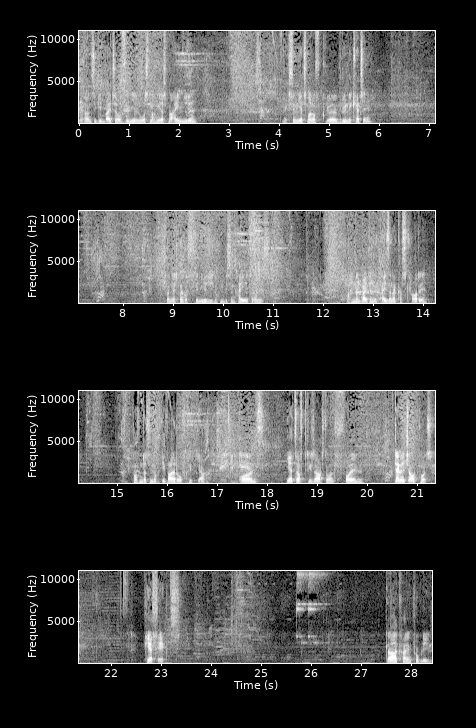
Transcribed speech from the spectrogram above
Ja, und sie gehen weiter auf Vanille los. Machen wir erstmal einen nieder. Wechseln jetzt mal auf äh, grüne Kette. Schauen erstmal, dass Vanille sich noch ein bisschen heilt und machen dann weiter mit eiserner Kaskade. Hoffen, dass sie noch die Wahl drauf kriegt, ja. Und jetzt auf Disaster und vollen Damage Output. Perfekt. Gar kein Problem.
